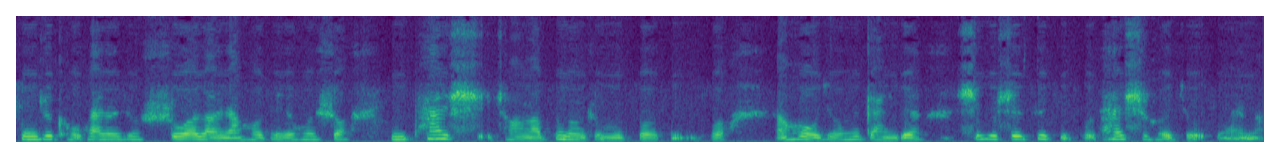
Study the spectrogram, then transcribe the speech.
心直口快的就说了，然后他就会说你太实诚了，不能这么做，怎么做？然后我就会感觉是不是自己不太适合酒店呢？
